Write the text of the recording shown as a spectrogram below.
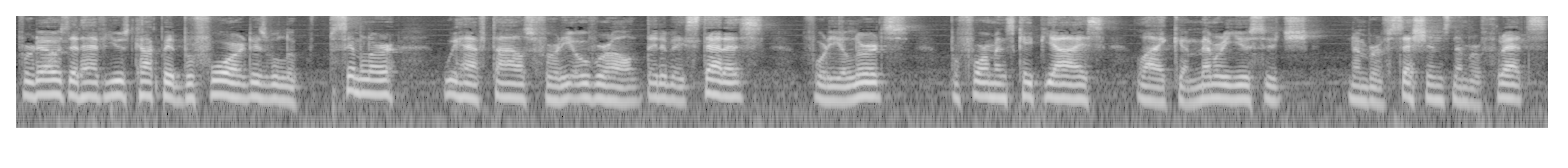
For those that have used Cockpit before, this will look similar. We have tiles for the overall database status, for the alerts, performance KPIs like uh, memory usage, number of sessions, number of threads,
